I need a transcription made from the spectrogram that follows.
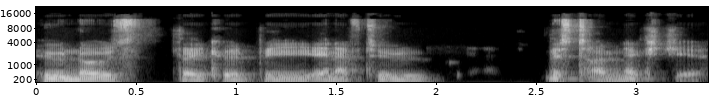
who knows they could be in F2 this time next year.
